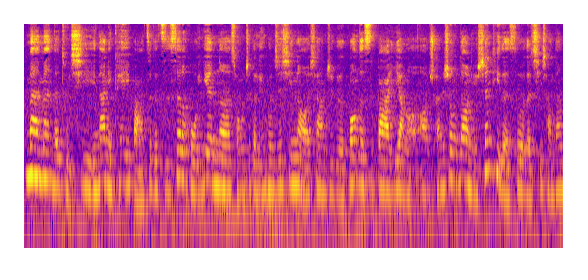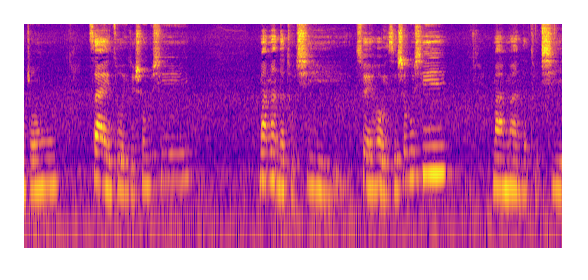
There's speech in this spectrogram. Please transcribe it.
慢慢的吐气。那你可以把这个紫色的火焰呢，从这个灵魂之心哦，像这个光的 SPA 一样哦，啊，传送到你身体的所有的气场当中。再做一个深呼吸，慢慢的吐气。最后一次深呼吸，慢慢的吐气。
